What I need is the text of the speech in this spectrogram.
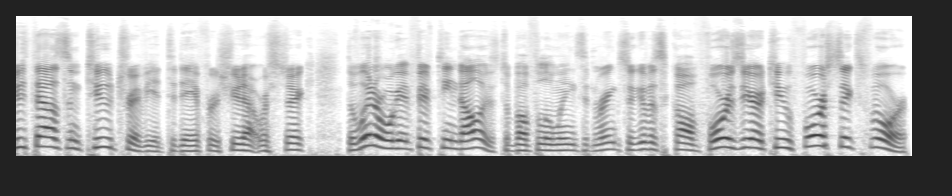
2002 trivia today for Shootout with Strick. The winner will get $15 to Buffalo Wings and Rings. So give us a call 402 464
